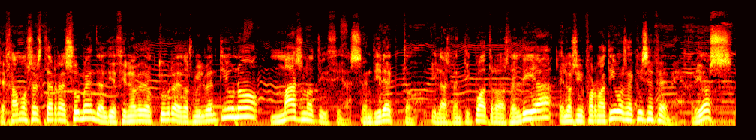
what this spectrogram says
dejamos este resumen del 19 de octubre de 2021. Más noticias en directo y las 24 horas del día en los informativos de XFM. Adiós.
